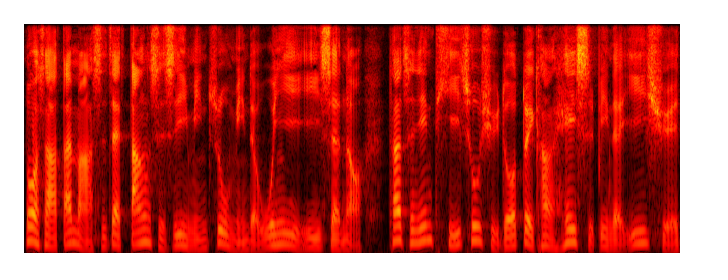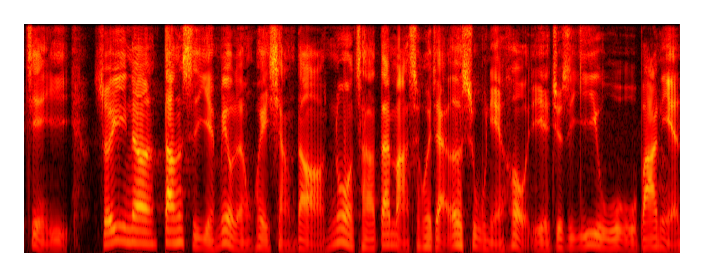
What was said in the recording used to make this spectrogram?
诺查丹马斯在当时是一名著名的瘟疫医生哦，他曾经提出许多对抗黑死病的医学建议，所以呢，当时也没有人会想到诺查丹马斯会在二十五年后，也就是一五五八年，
